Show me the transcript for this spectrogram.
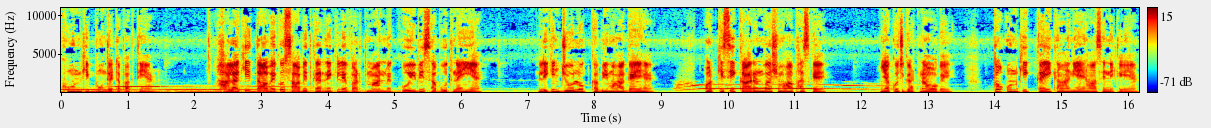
खून की बूंदें टपकती हैं। हालाँकि दावे को साबित करने के लिए वर्तमान में कोई भी सबूत नहीं है, लेकिन जो लोग कभी वहाँ गए हैं और किसी कारणवश वहाँ फंस गए या कुछ घटना हो गई तो उनकी कई कहानियाँ यहाँ से निकली हैं।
